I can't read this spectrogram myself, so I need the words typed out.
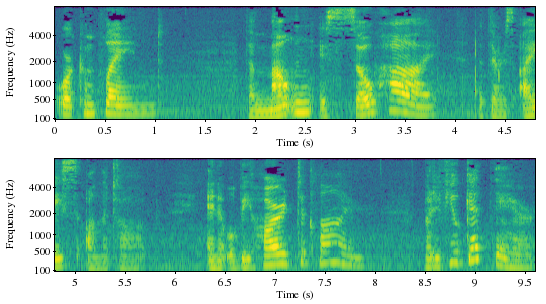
or complained. The mountain is so high that there is ice on the top, and it will be hard to climb. But if you get there,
